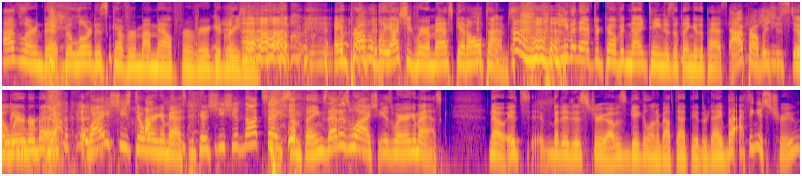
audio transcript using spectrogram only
I've learned that the Lord has covered my mouth for a very good reason. and probably I should wear a mask at all times. Even after COVID 19 is a thing of the past. I probably She's should still, still be wearing her mask. Yeah. Why is she still wearing a mask? Because she should not say some things. That is why she is wearing a mask. No, it's but it is true. I was giggling about that the other day. But I think it's true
